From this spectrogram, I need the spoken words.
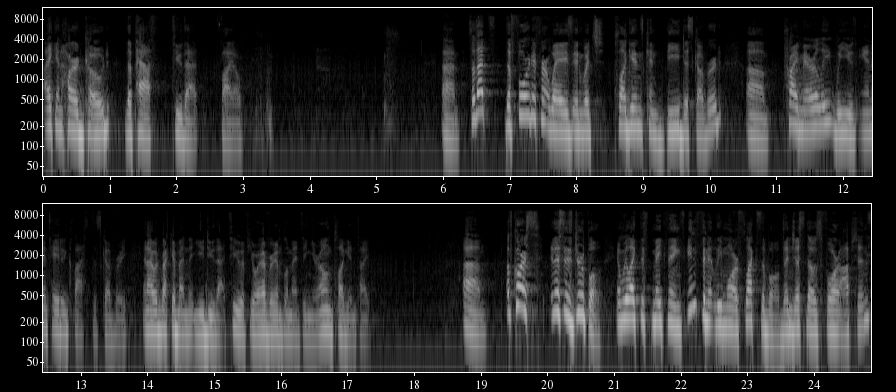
I can hard code the path to that file. Um, so that's the four different ways in which plugins can be discovered. Um, primarily, we use annotated class discovery, and I would recommend that you do that too if you're ever implementing your own plugin type. Um, of course, this is Drupal, and we like to make things infinitely more flexible than just those four options.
